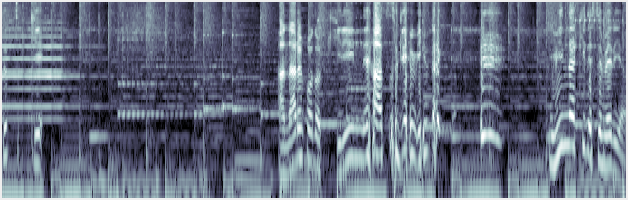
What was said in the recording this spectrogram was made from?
ツツキ。あ、なるほど。キリンね。あ、すげえ。みんな、みんな木で攻めるやん。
